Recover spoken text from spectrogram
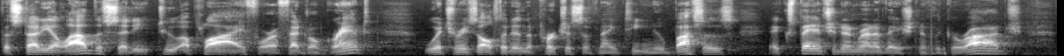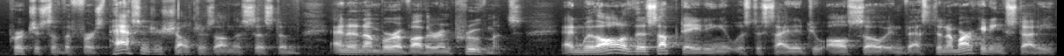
The study allowed the city to apply for a federal grant, which resulted in the purchase of 19 new buses, expansion and renovation of the garage, purchase of the first passenger shelters on the system, and a number of other improvements. And with all of this updating, it was decided to also invest in a marketing study,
